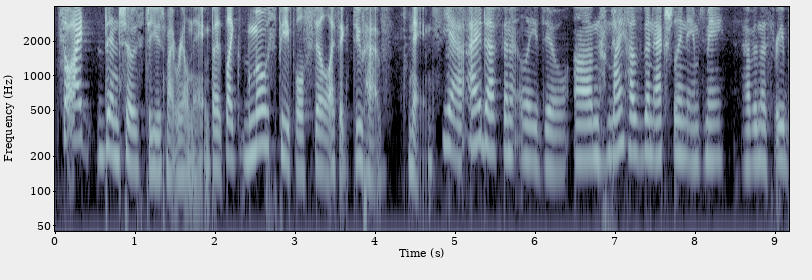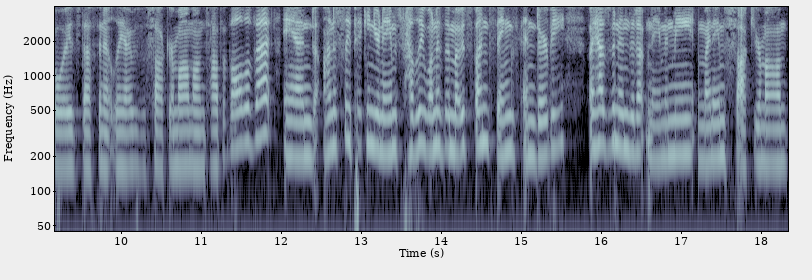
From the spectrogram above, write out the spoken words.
so I then chose to use my real name. But like most people still, I think, do have names. Yeah, I definitely do. Um, my husband actually named me having the three boys, definitely. I was a soccer mom on top of all of that. And honestly, picking your name is probably one of the most fun things in Derby. My husband ended up naming me. My name's Sock Your Mom.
